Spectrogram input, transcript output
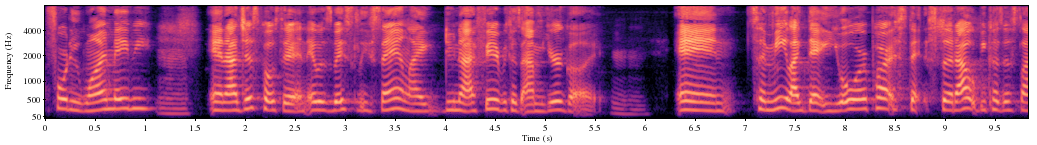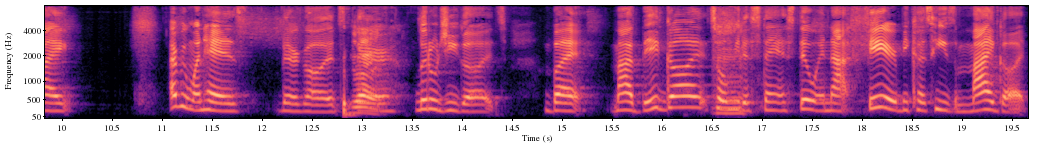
41 maybe. Mm-hmm. And i just posted it and it was basically saying like do not fear because i'm your god. And to me like that your part st- stood out because it's like everyone has their gods their little g gods but my big god told me to mm. stand still and not fear because he's my god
